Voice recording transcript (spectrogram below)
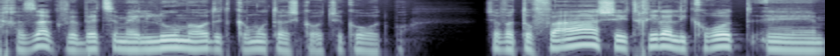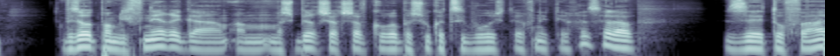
חזק, ובעצם העלו מאוד את כמות ההשקעות שקורות פה. עכשיו, התופעה שהתחילה לקרות, uh, וזה עוד פעם לפני רגע המשבר שעכשיו קורה בשוק הציבורי, שתכף נתייחס אליו, זה תופעה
